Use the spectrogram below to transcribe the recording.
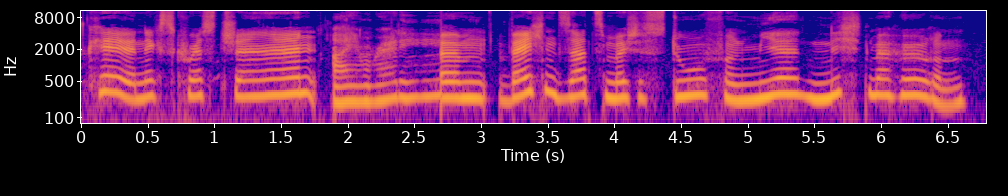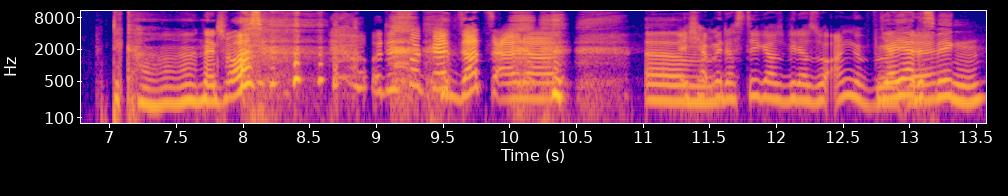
Okay, next question. I'm ready. Ähm, welchen Satz möchtest du von mir nicht mehr hören? Dicker. Nein, Spaß. Und das ist doch kein Satz, Alter. Ähm, Ich habe mir das Digga wieder so angewöhnt. Ja, ja, ne? deswegen.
